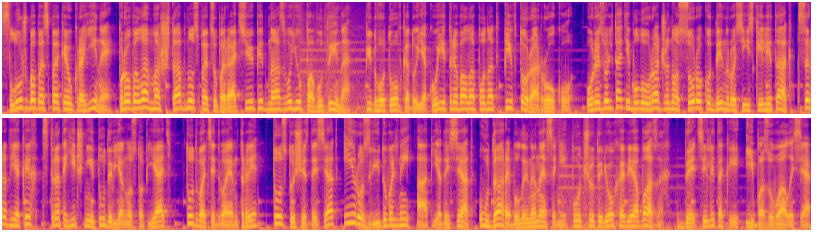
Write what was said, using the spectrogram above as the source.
Служба безпеки України провела масштабну спецоперацію під назвою Павутина, підготовка до якої тривала понад півтора року. У результаті було ураджено 41 російський літак, серед яких стратегічні Ту-95, Ту-22М3, Ту-160 і розвідувальний А-50. Удари були нанесені по чотирьох авіабазах, де ці літаки і базувалися.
